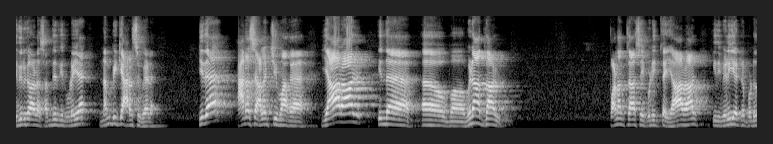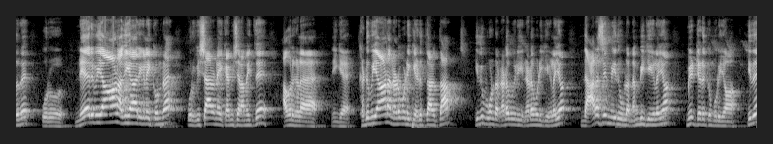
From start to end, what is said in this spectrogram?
எதிர்கால சந்ததியினுடைய நம்பிக்கை அரசு வேலை. இதை அரசு அலட்சியமாக யாரால் இந்த வினாத்தாள் பணத்தாசை பிடித்த யாரால் இது வெளியேற்றப்படுதுன்னு ஒரு நேர்மையான அதிகாரிகளை கொண்ட ஒரு விசாரணை கமிஷன் அமைத்து அவர்களை நீங்கள் கடுமையான நடவடிக்கை எடுத்தால்தான் இது போன்ற நடவடிக்கை நடவடிக்கைகளையும் இந்த அரசின் மீது உள்ள நம்பிக்கைகளையும் மீட்டெடுக்க முடியும். இது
